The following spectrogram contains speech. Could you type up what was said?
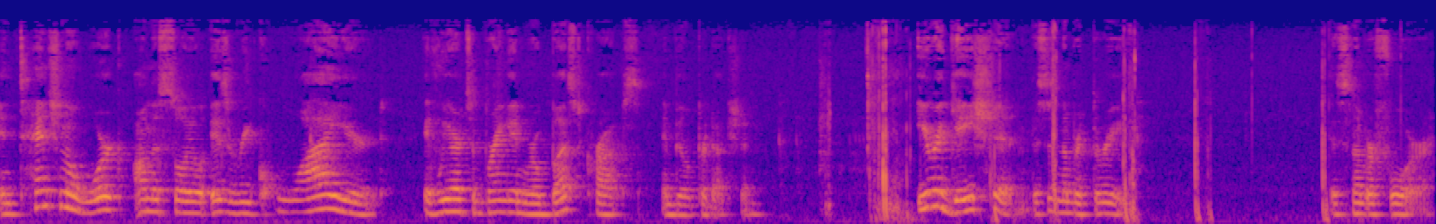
intentional work on the soil is required if we are to bring in robust crops and build production. Irrigation, this is number three. It's number four.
